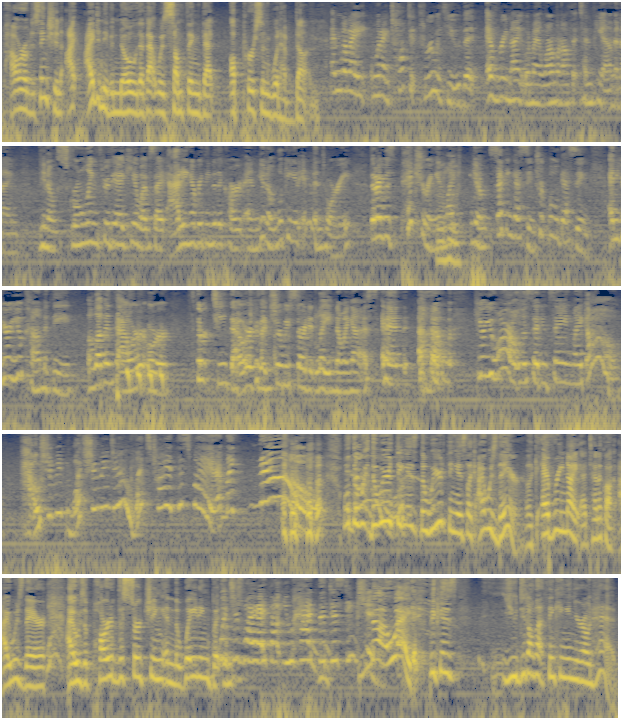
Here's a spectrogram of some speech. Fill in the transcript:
power of distinction I, I didn't even know that that was something that a person would have done And when I when I talked it through with you, that every night when my alarm went off at 10 p.m. and I'm you know scrolling through the IKEA website, adding everything to the cart, and you know looking at inventory, that I was picturing and like mm-hmm. you know second guessing, triple guessing, and here you come at the 11th hour or 13th hour because I'm sure we started late, knowing us, and um, here you are all of a sudden saying like, oh, how should we? What should we do? Let's try it this way, and I'm like. No. well the, we- the weird thing is the weird thing is like i was there like every night at 10 o'clock i was there Yeah. i was a part of the searching and the waiting but in- Which is why I thought you had the distinction. no way because you did all that thinking in your own head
